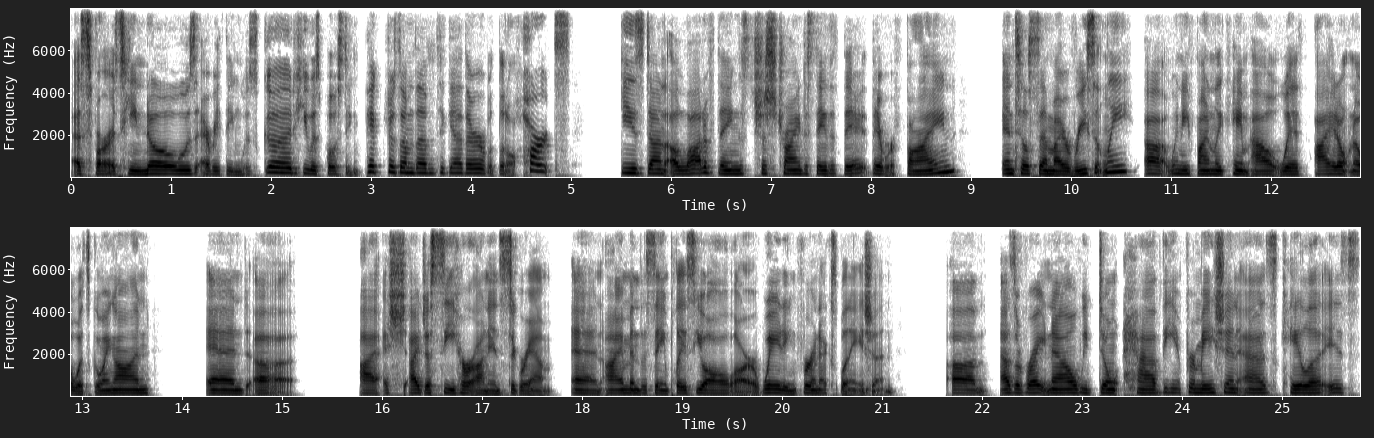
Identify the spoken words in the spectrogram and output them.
as far as he knows, everything was good. He was posting pictures of them together with little hearts. He's done a lot of things just trying to say that they, they were fine until semi recently uh, when he finally came out with, I don't know what's going on. And uh, I, I just see her on Instagram and I'm in the same place y'all are waiting for an explanation. Um, as of right now, we don't have the information as Kailah is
